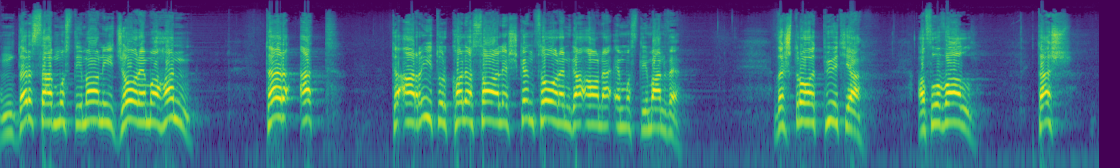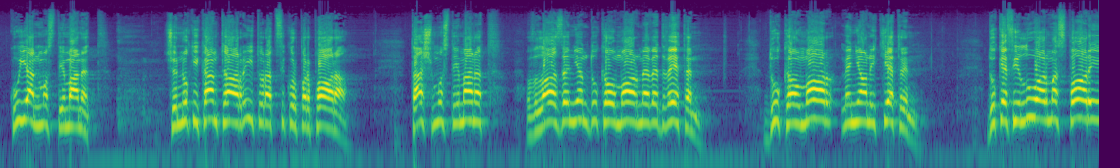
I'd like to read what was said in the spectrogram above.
ndërsa muslimani i gjorë e mohon tërë atë të arritur kolosale shkencore nga ana e muslimanëve. Dhe shtrohet pyetja, a thu vall, tash ku janë muslimanët që nuk i kanë të arriturat sikur përpara? Tash muslimanët vllazën janë duke u marrë me vetveten, duke u marrë me njani-tjetrin, duke filluar ma së pari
